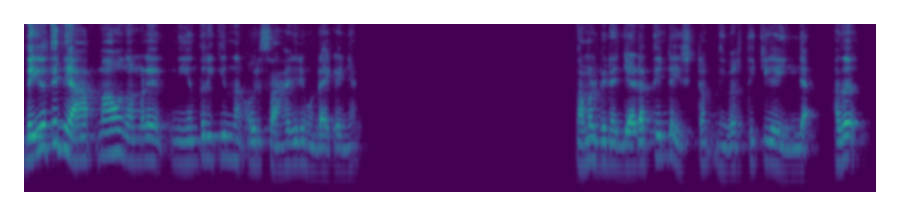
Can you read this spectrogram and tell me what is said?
ദൈവത്തിന്റെ ആത്മാവ് നമ്മളെ നിയന്ത്രിക്കുന്ന ഒരു സാഹചര്യം ഉണ്ടായിക്കഴിഞ്ഞാൽ നമ്മൾ പിന്നെ ജഡത്തിന്റെ ഇഷ്ടം നിവർത്തിക്കുകയില്ല. അത്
